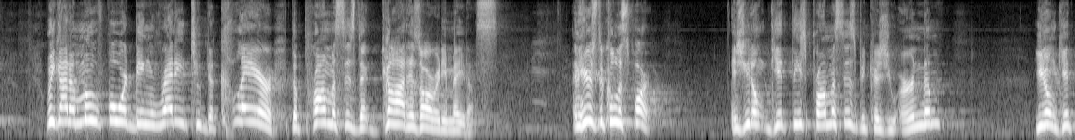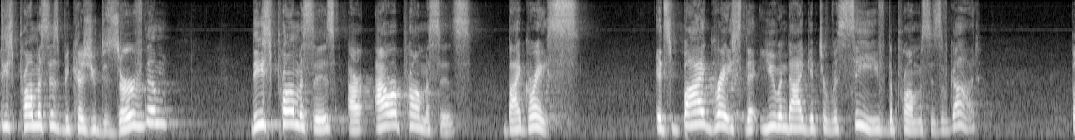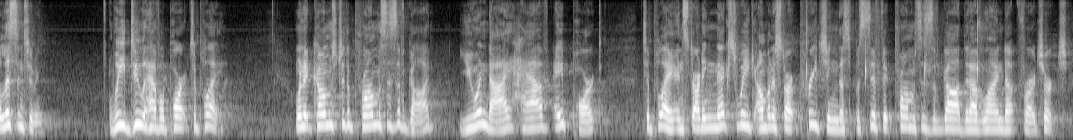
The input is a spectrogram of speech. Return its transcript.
we got to move forward being ready to declare the promises that God has already made us. And here's the coolest part is you don't get these promises because you earn them. You don't get these promises because you deserve them. These promises are our promises by grace. It's by grace that you and I get to receive the promises of God. But listen to me, we do have a part to play. When it comes to the promises of God, you and I have a part to play. And starting next week, I'm gonna start preaching the specific promises of God that I've lined up for our church.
